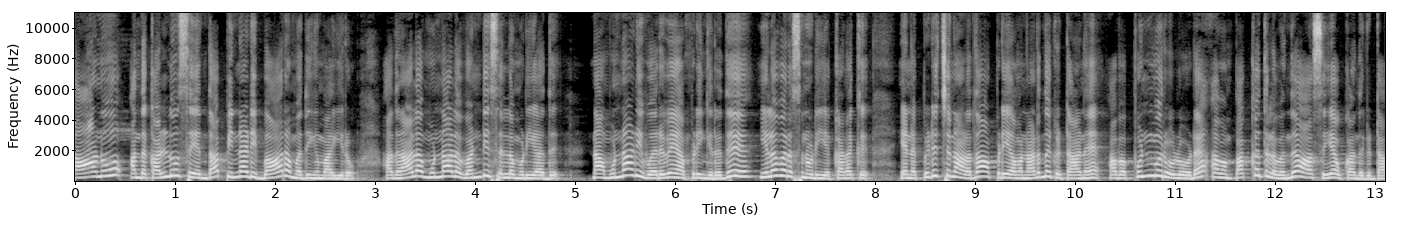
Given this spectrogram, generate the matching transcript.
தானும் அந்த கல்லும் சேர்ந்தா பின்னாடி பாரம் அதிகமாகிரும். அதனால் முன்னால் வண்டி செல்ல முடியாது. நான் முன்னாடி வருவேன் அப்படிங்கிறது இளவரசனுடைய கணக்கு. என்னை பிடிச்சனால தான் அப்படி அவன் நடந்துக்கிட்டான்னு அவள் புன்முருளோட அவன் பக்கத்தில் வந்து ஆசையாக உட்காந்துக்கிட்டா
